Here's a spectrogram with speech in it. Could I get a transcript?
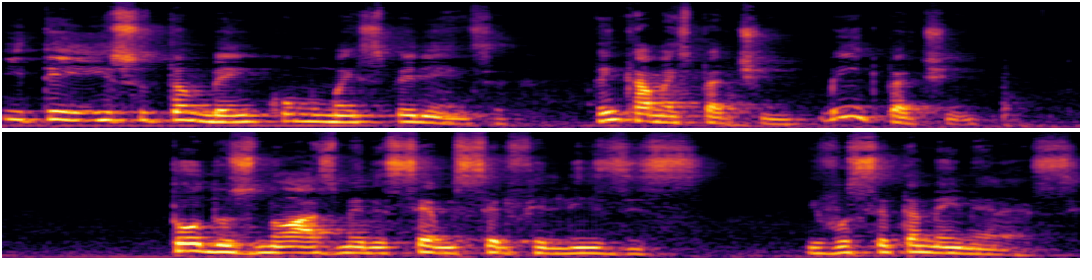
e ter isso também como uma experiência. Vem cá mais pertinho, bem aqui pertinho. Todos nós merecemos ser felizes e você também merece.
